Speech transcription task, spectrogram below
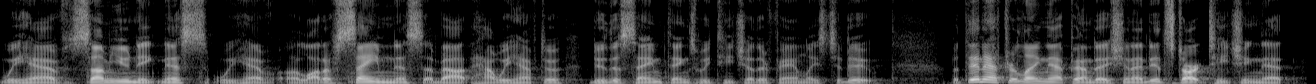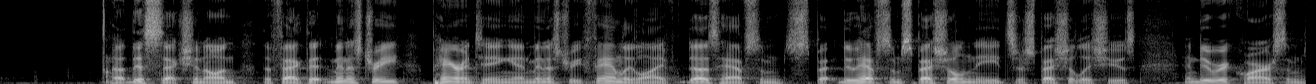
we have some uniqueness, we have a lot of sameness about how we have to do the same things we teach other families to do. But then, after laying that foundation, I did start teaching that uh, this section on the fact that ministry parenting and ministry family life does have some spe- do have some special needs or special issues and do require some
